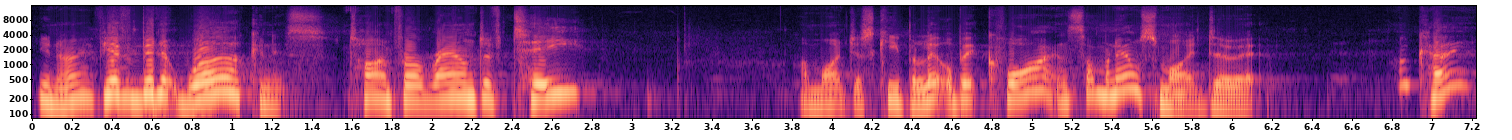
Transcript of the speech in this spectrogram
you know, have you ever been at work and it's time for a round of tea? I might just keep a little bit quiet and someone else might do it. Okay,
